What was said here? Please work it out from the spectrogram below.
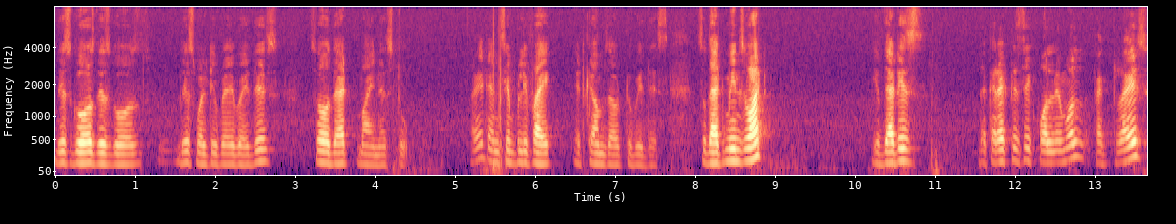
this goes, this goes, this multiplied by this, so that minus 2 right and simplify it comes out to be this. So, that means what? If that is the characteristic polynomial factorized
